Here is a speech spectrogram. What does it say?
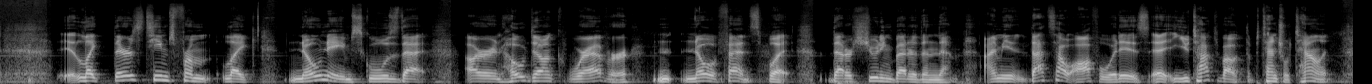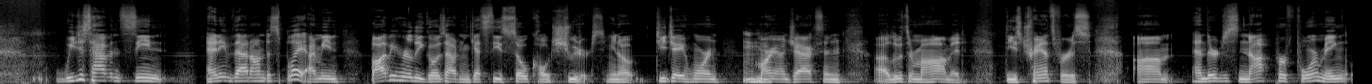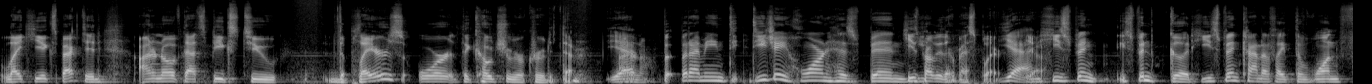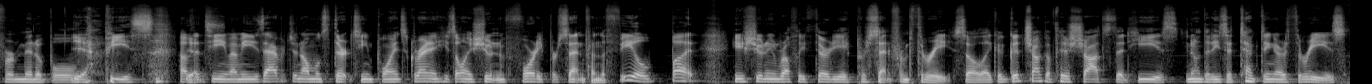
Like there's teams from like no name schools that are in Hodunk wherever, n- no offense, but that are shooting better than them. I mean, that's how awful it is. Uh, You talked about the potential talent. We just haven't seen any of that on display. I mean, Bobby Hurley goes out and gets these so-called shooters. You know, DJ Horne, Marreon Jackson, uh, Luther Muhammad, these transfers, um, and they're just not performing like he expected. I don't know if that speaks to the players or the coach who recruited them. Yeah, I don't know. but but I mean, D- DJ Horne has been He's probably their best player. Yeah, and he's been he's been good. He's been kind of like the one formidable Yeah. piece of the team. I mean, he's averaging almost 13 points. Granted, he's only shooting 40% from the field, but he's shooting roughly 38% from 3. So like a good chunk of his shots that he's, you know, that he's attempting are threes.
